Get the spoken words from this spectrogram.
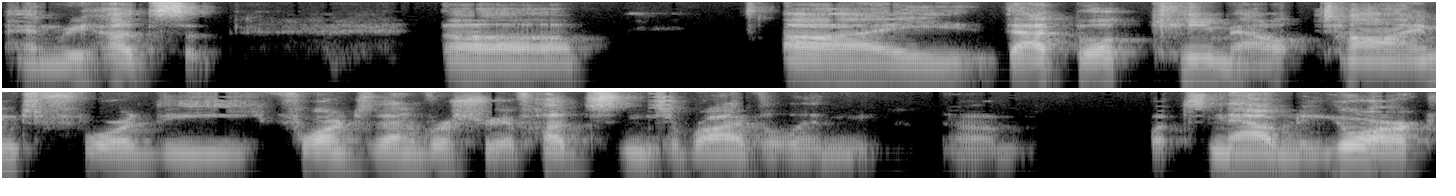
Henry Hudson. Uh, I, that book came out timed for the 400th anniversary of Hudson's arrival in um, what's now New York.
